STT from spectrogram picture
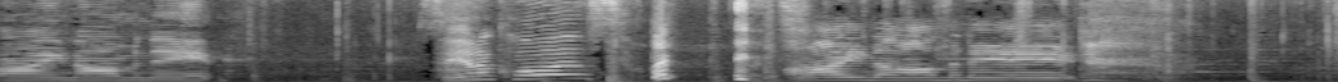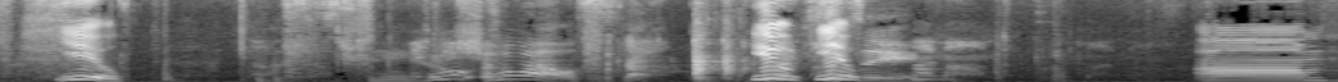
I nominate Santa Claus. What? I nominate. You. let's see who who else? You. Let's You. see. Um.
